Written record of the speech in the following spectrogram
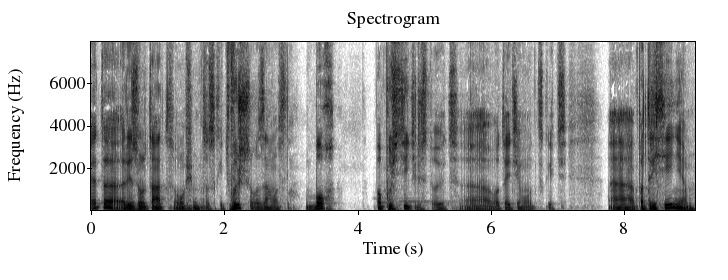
это результат, в общем-то, сказать, высшего замысла. Бог попустительствует э, вот этим, вот, сказать, э, потрясениям,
